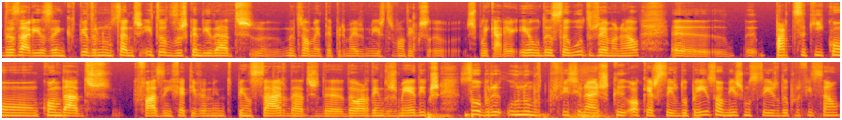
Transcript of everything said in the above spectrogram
das áreas em que Pedro Nuno Santos e todos os candidatos, eh, naturalmente a Primeiro-Ministro, vão ter que eh, explicar é, é o da saúde, José Manuel. Uh, Parte-se aqui com, com dados que fazem efetivamente pensar, dados da, da Ordem dos Médicos, sobre o número de profissionais que ou quer sair do país ou mesmo sair da profissão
